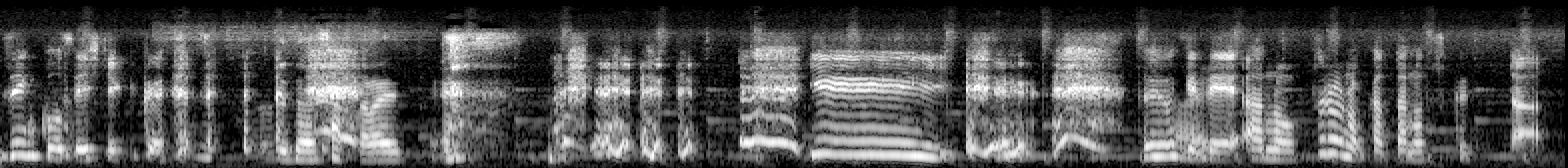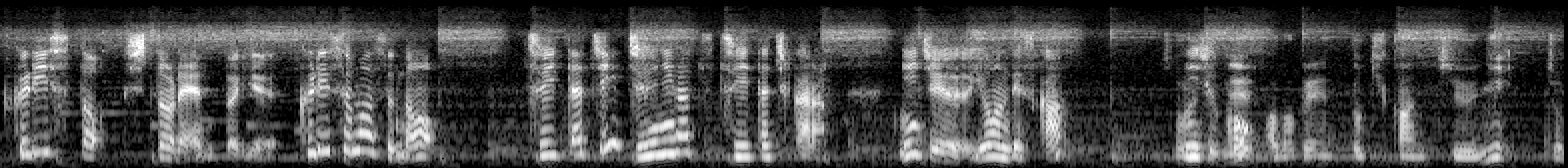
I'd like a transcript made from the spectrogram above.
全工程していくそれでは逆らえて。イエーイ。というわけで、あのプロの方の作ったクリストシュトレンというクリスマスの1日12月1日から。24ですか？そうですね。アドベント期間中にちょっ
